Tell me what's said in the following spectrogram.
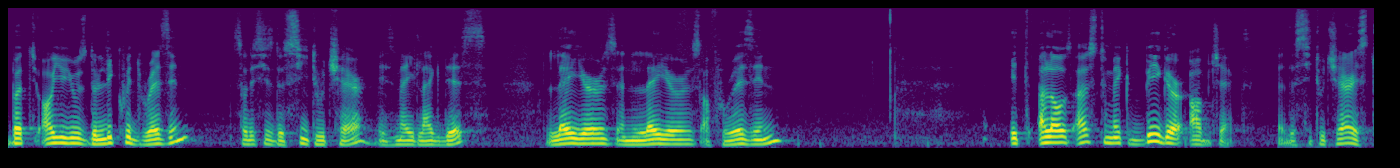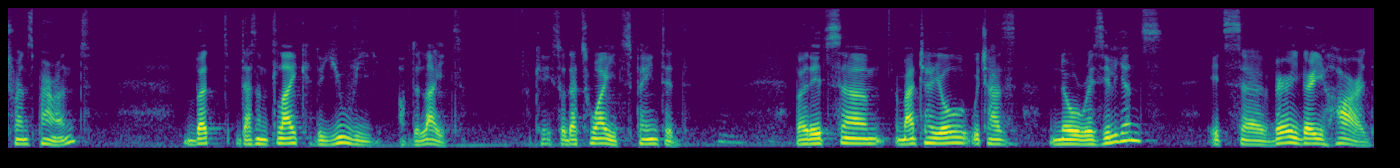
but or you use the liquid resin. So this is the C2 chair, is made like this, layers and layers of resin. It allows us to make bigger objects. The C2 chair is transparent, but doesn't like the UV of the light. Okay, so that's why it's painted. But it's um, a material which has no resilience. It's uh, very, very hard,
